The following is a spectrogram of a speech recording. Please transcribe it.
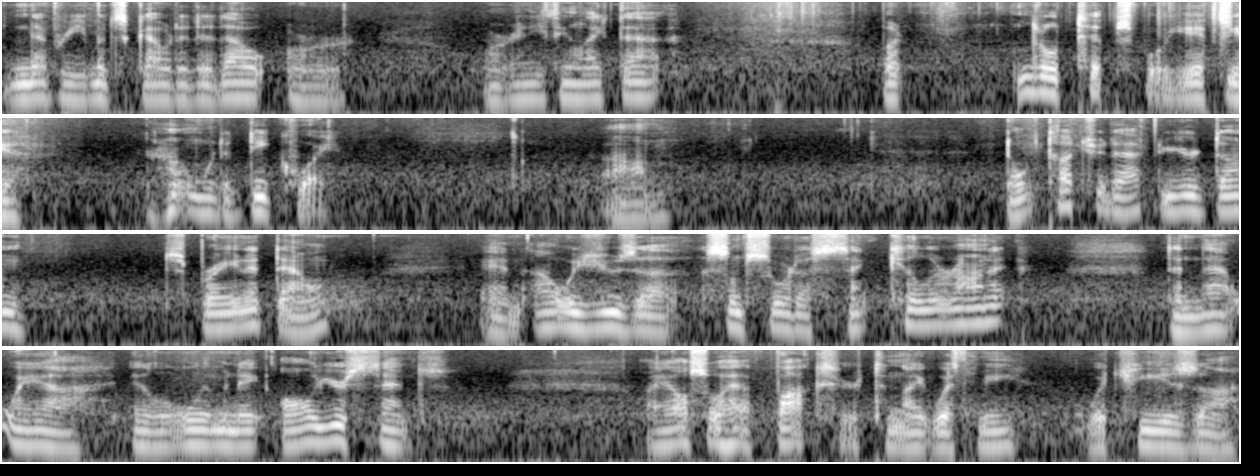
Never even scouted it out or or anything like that. But little tips for you if you, you're hunting with a decoy. Um, don't touch it after you're done spraying it down, and always use a some sort of scent killer on it. Then that way uh, it'll eliminate all your scents I also have Fox here tonight with me, which he is uh,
